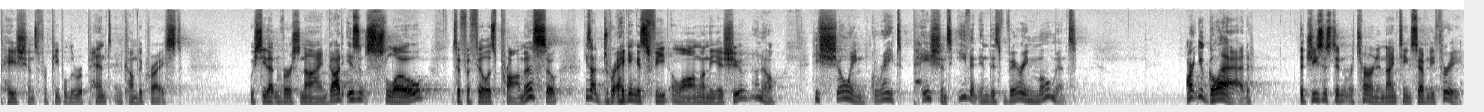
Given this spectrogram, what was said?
patience for people to repent and come to Christ. We see that in verse 9. God isn't slow to fulfill his promise, so he's not dragging his feet along on the issue. No, no. He's showing great patience even in this very moment. Aren't you glad that Jesus didn't return in 1973?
